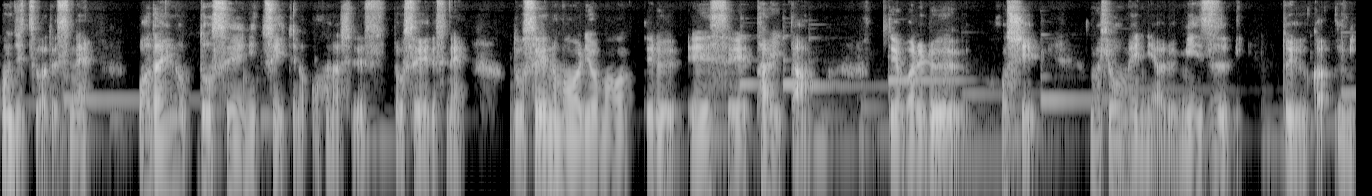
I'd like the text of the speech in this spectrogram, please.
本日はですね、話題の土星についてのお話です。土星ですね。土星の周りを回ってる衛星タイタンって呼ばれる星の表面にある湖というか海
